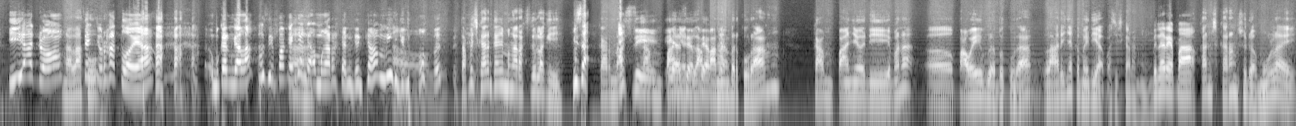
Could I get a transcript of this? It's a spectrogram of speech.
Iya dong. Nggak laku. Saya curhat loh ya. Bukan nggak laku sih pakainya Ah. nggak mengarahkan ke kami gitu. Oh, gitu. Tapi sekarang kayaknya mengarah situ lagi Bisa. karena Asik. kampanye Iya, siap, di siap, lapangan siap. berkurang, kampanye di mana eh, pawai berkurang, larinya ke media pasti sekarang ini. Benar ya Pak? Bahkan sekarang sudah mulai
